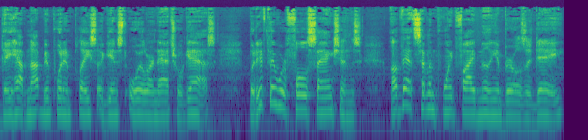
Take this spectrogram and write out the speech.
they have not been put in place against oil or natural gas, but if there were full sanctions of that 7.5 million barrels a day,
